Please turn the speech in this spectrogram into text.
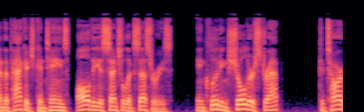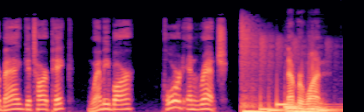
And the package contains all the essential accessories, including shoulder strap, guitar bag, guitar pick, whammy bar, cord, and wrench. Number 1.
